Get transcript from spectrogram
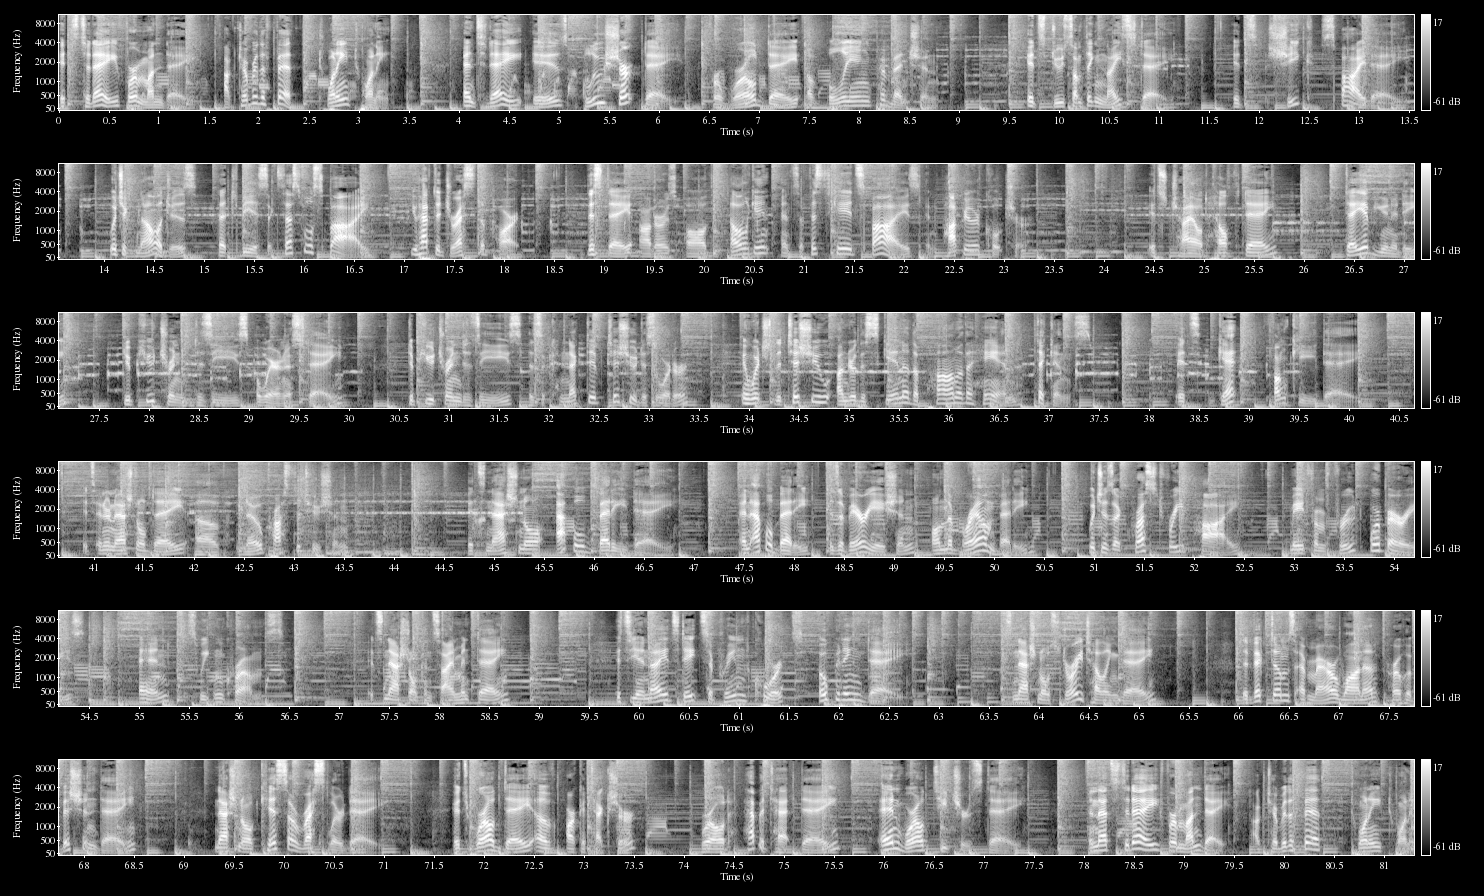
It's today for Monday, October the 5th, 2020. And today is Blue Shirt Day for World Day of Bullying Prevention. It's Do Something Nice Day. It's Chic Spy Day, which acknowledges that to be a successful spy, you have to dress the part. This day honors all the elegant and sophisticated spies in popular culture. It's Child Health Day, Day of Unity, Dupuytren Disease Awareness Day. Dupuytren disease is a connective tissue disorder in which the tissue under the skin of the palm of the hand thickens. It's Get Funky Day. It's International Day of No Prostitution. It's National Apple Betty Day. And Apple Betty is a variation on the Brown Betty, which is a crust free pie made from fruit or berries and sweetened crumbs. It's National Consignment Day. It's the United States Supreme Court's opening day. It's National Storytelling Day. The Victims of Marijuana Prohibition Day. National Kiss a Wrestler Day. It's World Day of Architecture, World Habitat Day, and World Teachers Day. And that's today for Monday, October the 5th, 2020.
